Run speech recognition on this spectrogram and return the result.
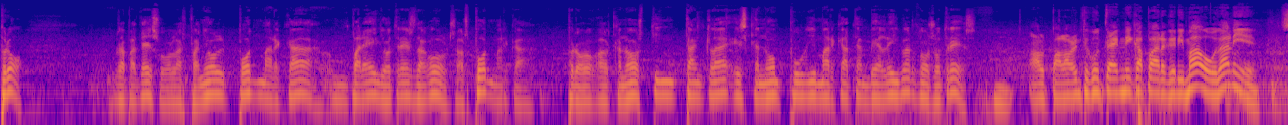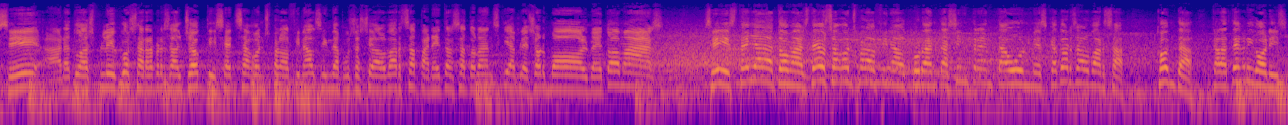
Però, repeteixo, l'Espanyol pot marcar un parell o tres de gols, els pot marcar, però el que no tinc tan clar és que no pugui marcar també a l'Eibar dos o tres. El Palau hem tingut tècnica per Grimau, Dani. Sí, ara t'ho explico, s'ha reprès el joc, 17 segons per al final, 5 de possessió del Barça, penetra Satoranski amb l'Esor, molt bé, Tomàs! Sí, estella de Tomàs, 10 segons per al final, 45-31, més 14 al Barça. Compte, que la té Grigonis,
